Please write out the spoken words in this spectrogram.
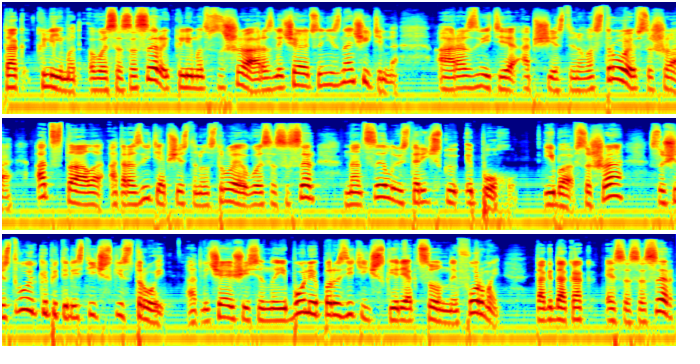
Так, климат в СССР и климат в США различаются незначительно, а развитие общественного строя в США отстало от развития общественного строя в СССР на целую историческую эпоху. Ибо в США существует капиталистический строй, отличающийся наиболее паразитической реакционной формой, тогда как СССР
